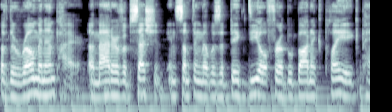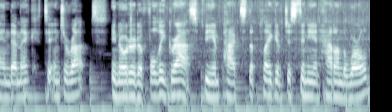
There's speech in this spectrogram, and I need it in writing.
of the Roman Empire a matter of obsession and something that was a big deal for a bubonic plague pandemic to interrupt? In order to fully grasp the impact the plague of Justinian had on the world,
